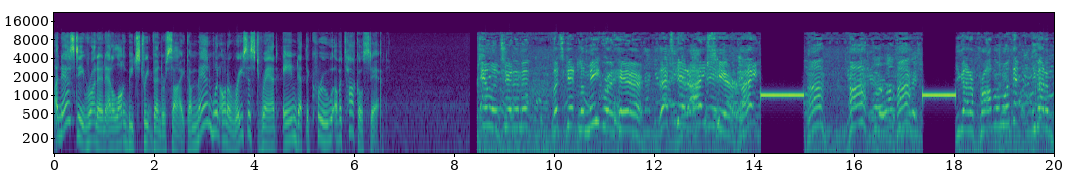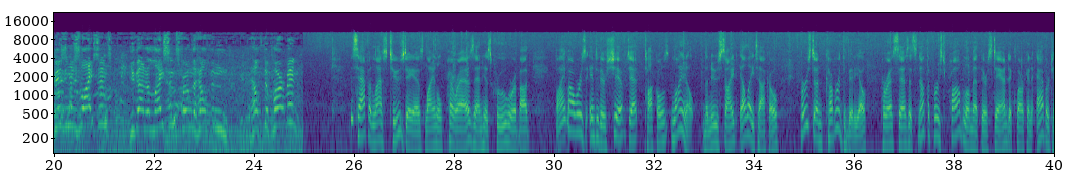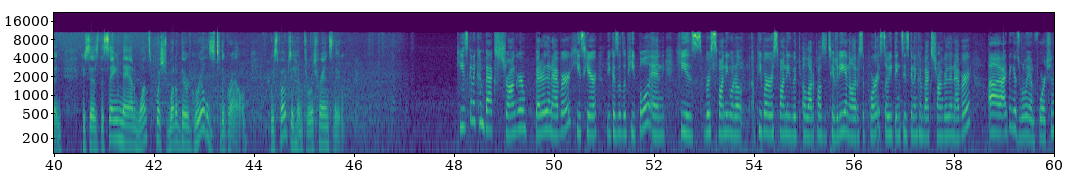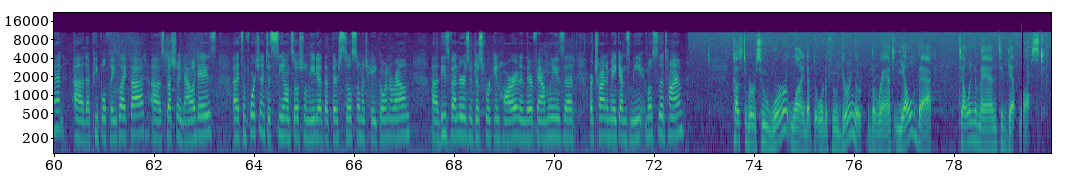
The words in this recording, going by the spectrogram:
A nasty run-in at a Long Beach street vendor site. A man went on a racist rant aimed at the crew of a taco stand. illegitimate. Let's get La Migra here. Let's get ICE here, right? Huh? Huh? Huh? You got a problem with it? You got a business license? You got a license from the health and health department? This happened last Tuesday as Lionel Perez and his crew were about five hours into their shift at Tacos Lionel. The news site LA Taco first uncovered the video. Perez says it's not the first problem at their stand at Clark and Atherton. He says the same man once pushed one of their grills to the ground. We spoke to him through a translator. He's going to come back stronger, better than ever. He's here because of the people, and he is responding. With a, people are responding with a lot of positivity and a lot of support. So he thinks he's going to come back stronger than ever. Uh, I think it's really unfortunate uh, that people think like that, uh, especially nowadays. Uh, it's unfortunate to see on social media that there's still so much hate going around. Uh, these vendors are just working hard, and their families that are trying to make ends meet most of the time. Customers who were lined up to order food during the, the rant yelled back, telling the man to get lost.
